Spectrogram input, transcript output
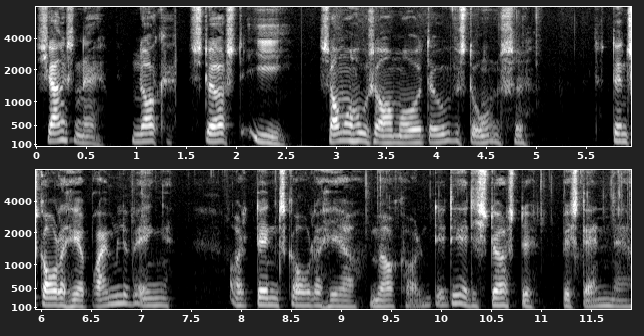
Chancen er nok størst i sommerhusområdet derude ved Storense. Den skov, der her Bremlevænge, og den skov, der her Mørkholm. Det er der, de største bestanden er.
